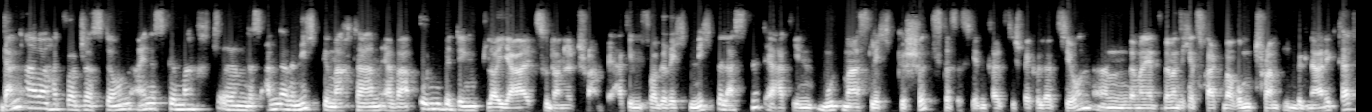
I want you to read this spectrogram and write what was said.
Dann aber hat Roger Stone eines gemacht, ähm, das andere nicht gemacht haben. Er war unbedingt loyal zu Donald Trump. Er hat ihn vor Gericht nicht belastet. Er hat ihn mutmaßlich geschützt. Das ist jedenfalls die Spekulation, ähm, wenn man jetzt, wenn man sich jetzt fragt, warum Trump ihn begnadigt hat.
